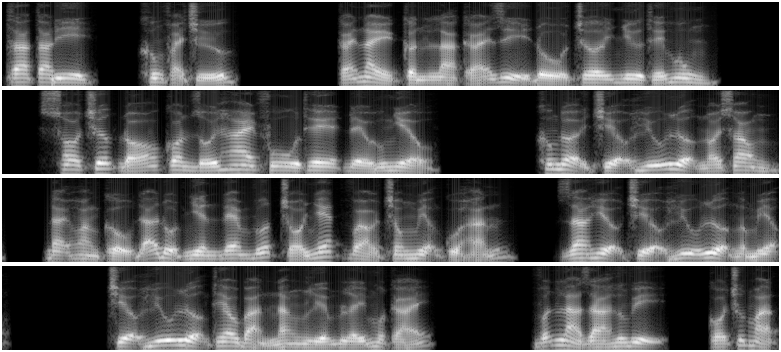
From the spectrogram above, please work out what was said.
Ta ta đi, không phải chứ? Cái này cần là cái gì đồ chơi như thế hung? So trước đó con dối hai phu thê đều hung nhiều. Không đợi triệu hữu lượng nói xong đại hoàng cầu đã đột nhiên đem vớt chó nhét vào trong miệng của hắn, ra hiệu triệu hữu lượng ngầm miệng. Triệu hữu lượng theo bản năng liếm lấy một cái. Vẫn là già hương vị, có chút mặt.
